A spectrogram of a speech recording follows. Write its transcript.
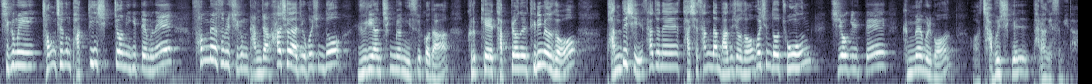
지금의 정책은 바뀐 시점이기 때문에 선매수를 지금 당장 하셔야지 훨씬 더 유리한 측면이 있을 거다. 그렇게 답변을 드리면서 반드시 사전에 다시 상담 받으셔서 훨씬 더 좋은 지역일 때 급매 물건 어, 잡으시길 바라겠습니다.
